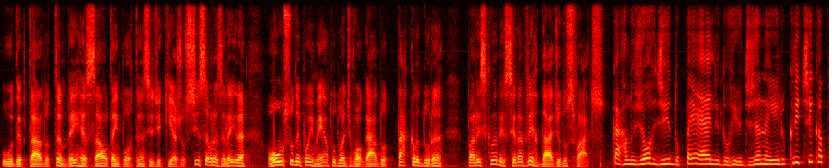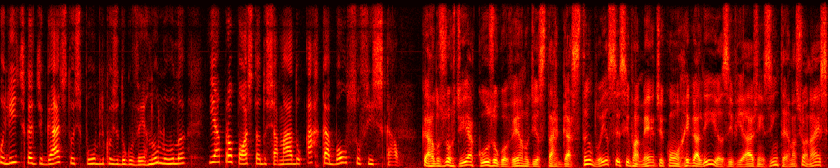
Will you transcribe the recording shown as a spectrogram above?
O deputado também ressalta a importância de que a justiça brasileira ouça o depoimento do advogado Tacla Duran para esclarecer a verdade dos fatos. Carlos Jordi, do PL do Rio de Janeiro, critica a política de gastos públicos do governo Lula e a proposta do chamado arcabouço fiscal. Carlos Jordi acusa o governo de estar gastando excessivamente com regalias e viagens internacionais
